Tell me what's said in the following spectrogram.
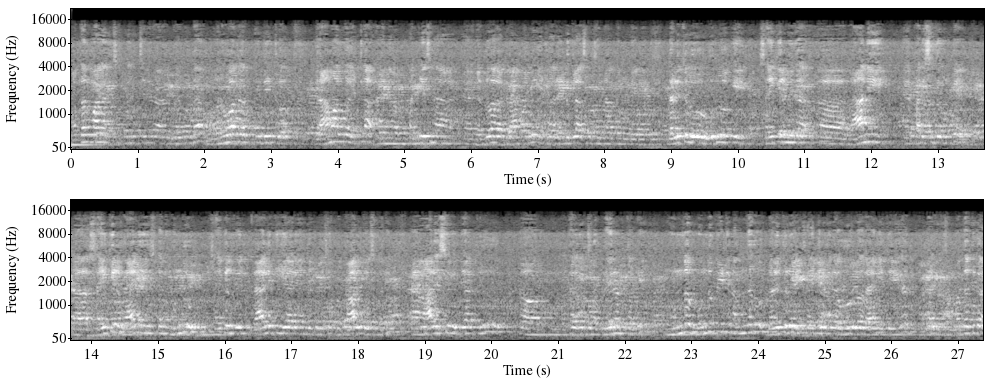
మతోన్మాదానికి సంబంధించిన కాకుండా మనువాద దీంట్లో గ్రామాల్లో ఎట్లా ఆయన పనిచేసిన గద్వాల గ్రామాల్లో ఎట్లా రెండు క్లాసుల సిద్ధాంతం ఉండేవి దళితులు ఊర్లోకి సైకిల్ మీద రాని పరిస్థితి ఉంటే సైకిల్ ర్యాలీ తీసుకొని ముందు సైకిల్ ర్యాలీ తీయాలి అని చెప్పేసి ఒక కాల్ తీసుకొని ఆర్ఎస్సీ విద్యార్థులు కలిగించిన ప్రేరణతో ముందు ముందు పీటిన అందరూ దళితులు సైకిల్ మీద ఊళ్ళో ర్యాలీ తీయగా మద్దతుగా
